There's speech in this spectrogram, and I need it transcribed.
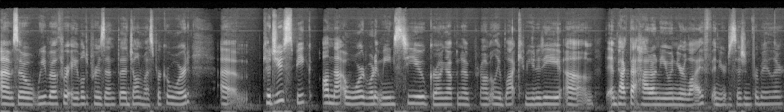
Um, so we both were able to present the John Westbrook Award. Um, could you speak on that award, what it means to you growing up in a predominantly black community, um, the impact that had on you in your life and your decision for Baylor?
